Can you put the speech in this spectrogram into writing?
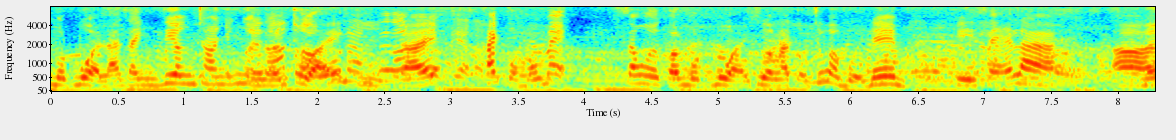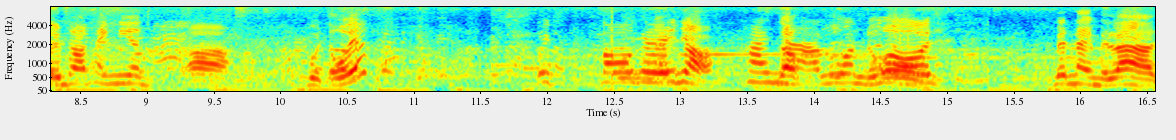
một buổi là dành riêng cho những người lớn tuổi. ừ, đấy khách của bố mẹ. Xong rồi còn một buổi thường là tổ chức vào buổi đêm thì sẽ là uh, đêm. cho thanh niên à. buổi tối á. Ui, to ghê nhở? Hai Dọc. nhà luôn. Đúng rồi. Bên này mới là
